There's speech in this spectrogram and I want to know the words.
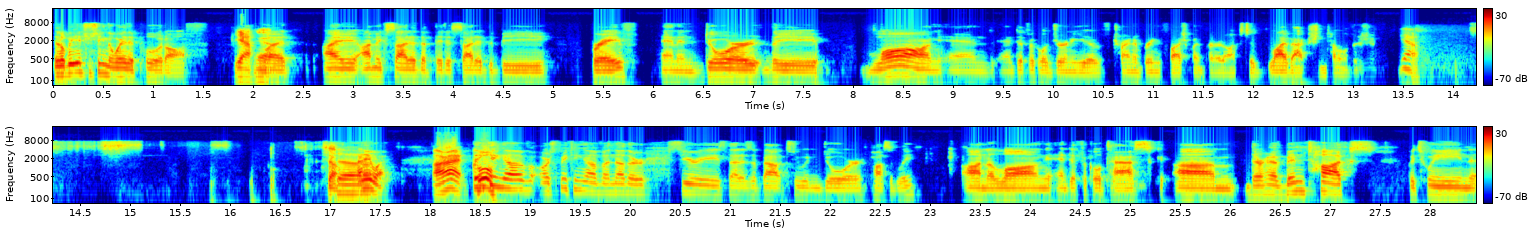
It'll be interesting the way they pull it off. Yeah. Yeah. But I I'm excited that they decided to be brave and endure the long and and difficult journey of trying to bring Flashpoint Paradox to live action television. Yeah. So, So- anyway, All right. Cool. thinking of or speaking of another series that is about to endure possibly on a long and difficult task, um, there have been talks between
